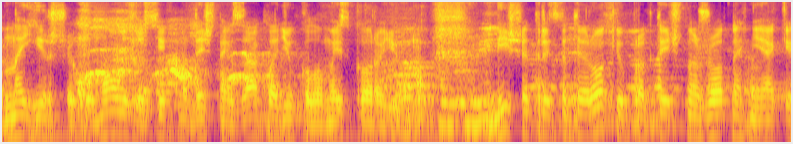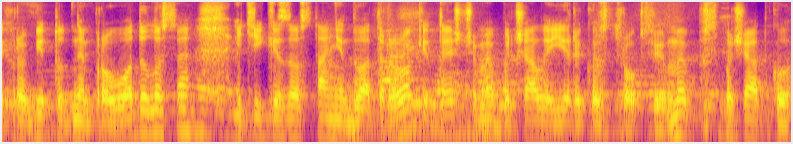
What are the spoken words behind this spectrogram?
найгірших умов з усіх медичних закладів Коломийського району. Більше 30 років практично жодних ніяких робіт тут не проводилося, і тільки за останні 2-3 роки те, що ми почали її реконструкцію. Ми спочатку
